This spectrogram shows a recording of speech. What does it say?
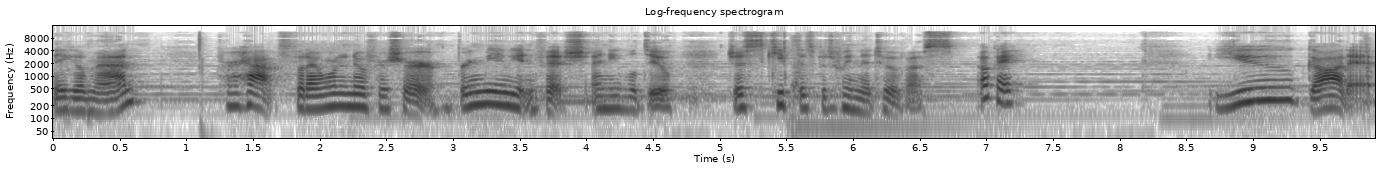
They go mad? Perhaps, but I want to know for sure. Bring me a mutant fish. Any will do. Just keep this between the two of us. Okay. You got it.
